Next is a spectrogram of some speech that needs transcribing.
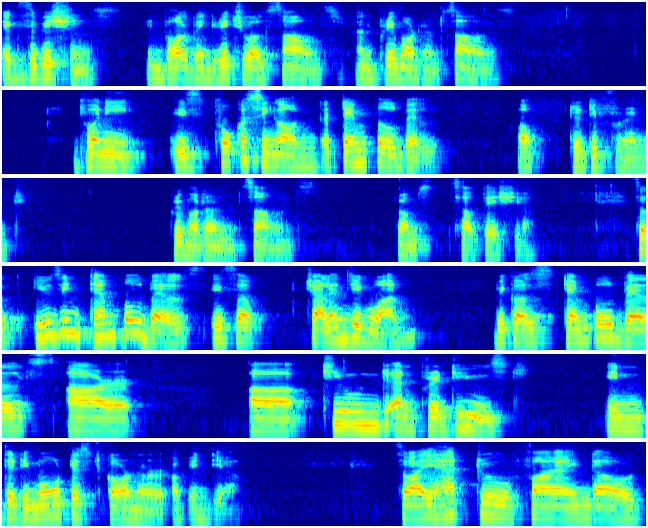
exhibitions involving ritual sounds and pre-modern sounds, Dhwani is focusing on the temple bell of the different pre-modern sounds from South Asia. So using temple bells is a challenging one because temple bells are uh, tuned and produced in the remotest corner of India. So I had to find out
